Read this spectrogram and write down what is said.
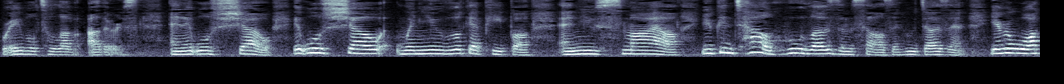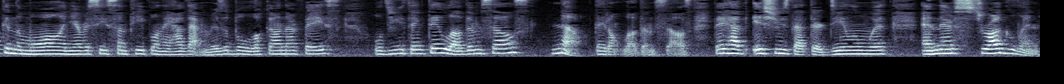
we're able to love others and it will show it will show when you look at people and you smile you can tell who loves themselves and who doesn't. You ever walk in the mall and you ever see some people and they have that miserable look on their face? Well, do you think they love themselves? No, they don't love themselves. They have issues that they're dealing with and they're struggling.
